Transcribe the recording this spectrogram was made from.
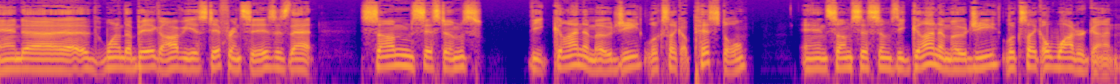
And uh, one of the big obvious differences is that some systems, the gun emoji looks like a pistol, and in some systems, the gun emoji looks like a water gun.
